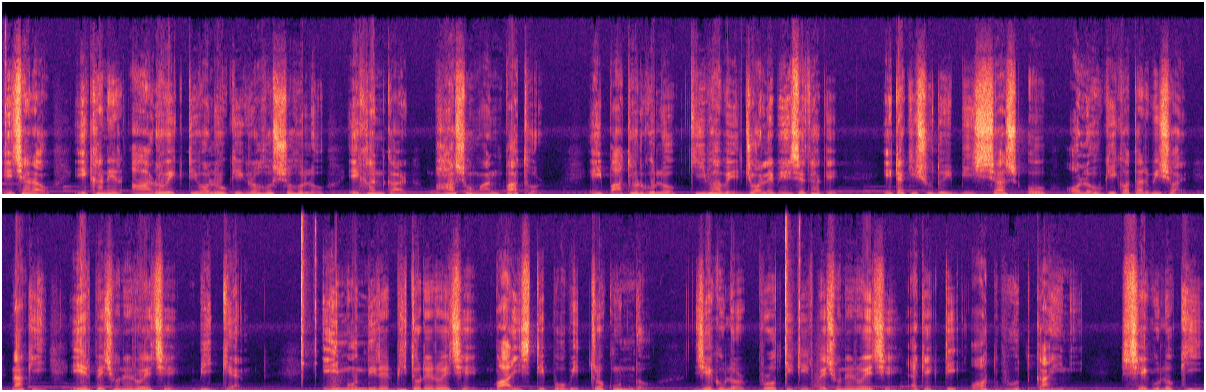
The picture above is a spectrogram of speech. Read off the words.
এছাড়াও, এখানের আরও একটি অলৌকিক রহস্য হল এখানকার ভাসমান পাথর। এই পাথরগুলো কীভাবে জলে ভেসে থাকে? এটা কি শুধুই বিশ্বাস ও অলৌকিকতার বিষয়, নাকি এর পেছনে রয়েছে বিজ্ঞান? এই মন্দিরের ভিতরে রয়েছে বাইশটি পবিত্র কুণ্ড, যেগুলোর প্রতিটির পেছনে রয়েছে এক একটি অদ্ভুত কাহিনী। সেগুলো কি?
